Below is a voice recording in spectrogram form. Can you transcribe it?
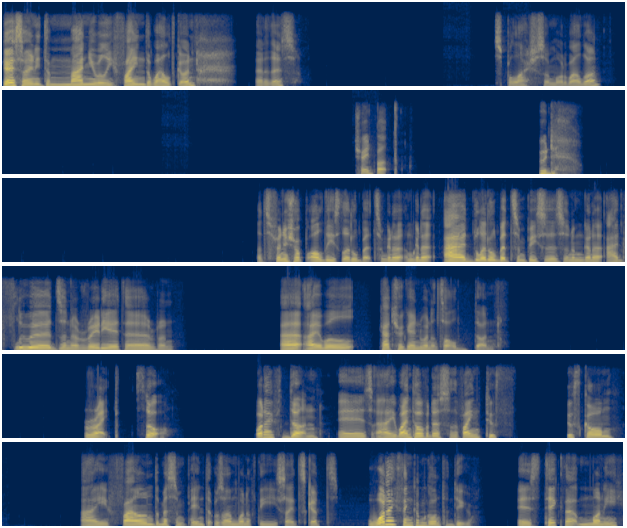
Okay, so I need to manually find the weld gun. There it is. Splash some more weld on. Trade butt. Good. Let's finish up all these little bits. I'm gonna I'm gonna add little bits and pieces and I'm gonna add fluids and a radiator and uh, I will catch you again when it's all done. Right, so what I've done is I went over this with a fine tooth tooth comb. I found the missing paint that was on one of the side skirts. What I think I'm going to do is take that money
